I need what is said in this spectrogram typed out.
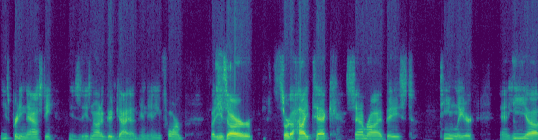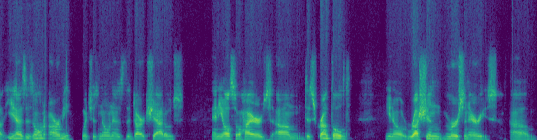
he's pretty nasty. He's, he's not a good guy in, in any form. But he's our sort of high tech samurai-based team leader, and he uh, he has his own army, which is known as the Dark Shadows, and he also hires um, disgruntled, you know, Russian mercenaries um,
